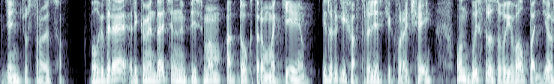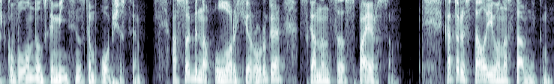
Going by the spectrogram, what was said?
где-нибудь устроиться. Благодаря рекомендательным письмам от доктора Маккея и других австралийских врачей, он быстро завоевал поддержку в лондонском медицинском обществе, особенно у лор-хирурга Сканнанса Спайерса, который стал его наставником.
